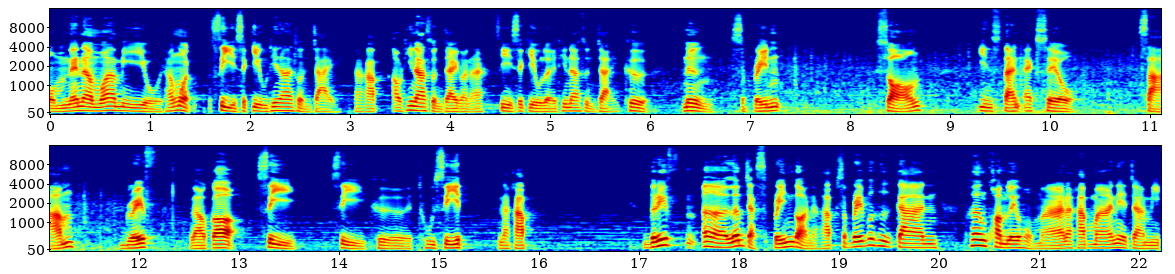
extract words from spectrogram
ผมแนะนำว่ามีอยู่ทั้งหมด 4 สกิลที่น่าสนใจนะครับ เอาที่น่าสนใจก่อนนะ 4 สกิลเลยที่น่าสนใจคือ 1. Sprint 2. Instant Accel 3. Drift แล้วก็ 4 4 คือ Two Seat นะครับ Drift เอ่อเริ่มจาก Sprint ก่อนนะครับ Sprint ก็คือการ เพิ่มความเร็วของม้านะครับม้าเนี่ยจะมี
